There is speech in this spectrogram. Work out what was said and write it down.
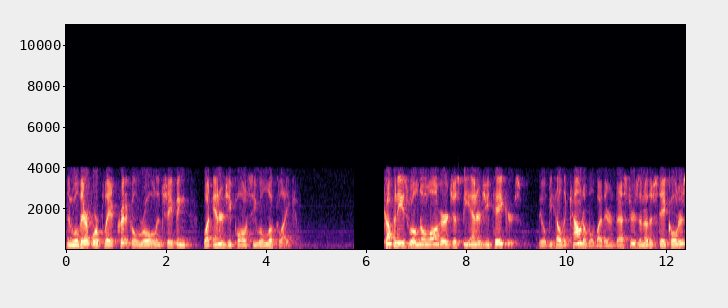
and will therefore play a critical role in shaping what energy policy will look like. Companies will no longer just be energy takers. They will be held accountable by their investors and other stakeholders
